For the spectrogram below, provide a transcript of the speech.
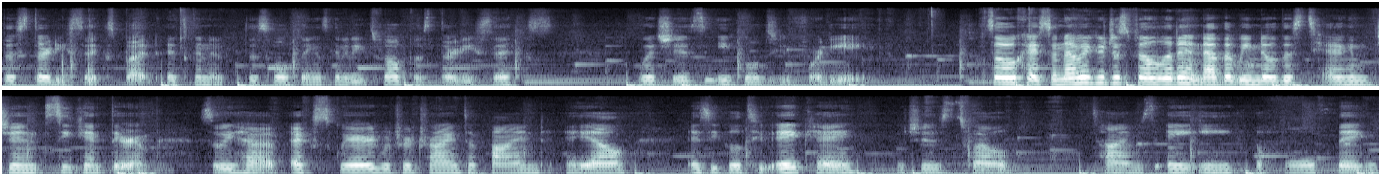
this 36, but it's gonna this whole thing is gonna be 12 plus 36, which is equal to 48. So okay, so now we could just fill it in now that we know this tangent secant theorem. So we have x squared, which we're trying to find, AL, is equal to AK, which is 12, times AE, the whole thing,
